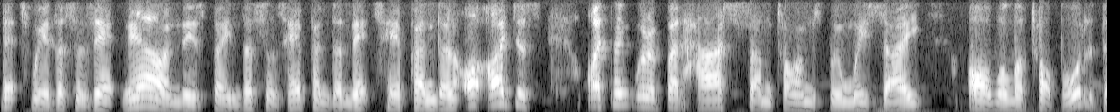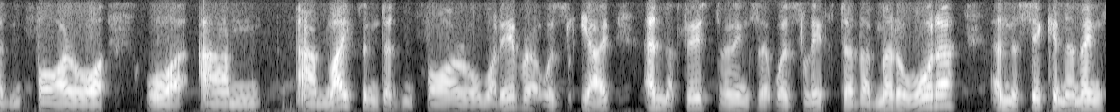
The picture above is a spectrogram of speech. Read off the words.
that's where this is at now, and there's been this has happened and that's happened, and I, I just I think we're a bit harsh sometimes when we say, oh well, the top order didn't fire, or or um, um, Latham didn't fire, or whatever it was. You know, in the first innings it was left to the middle order, in the second innings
